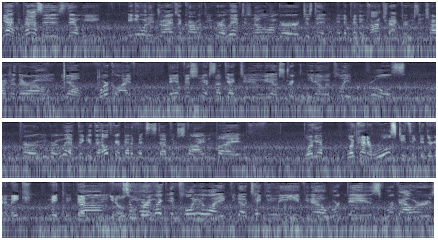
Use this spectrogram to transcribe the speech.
yeah, if it passes, then we anyone who drives a car with Uber or Lyft is no longer just an independent contractor who's in charge of their own, you know, work life. They officially are subject to, you know, strict, you know, employee rules Uber and Lyft. They get the healthcare benefits and stuff, which is fine, but What Yep. what kind of rules do you think that they're going to make make that um, you know some Uber like employer like you know taking leave, you know, work days, work hours,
